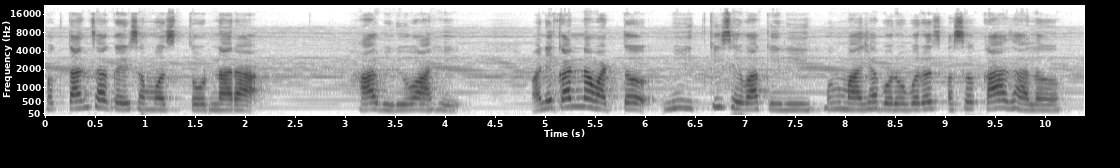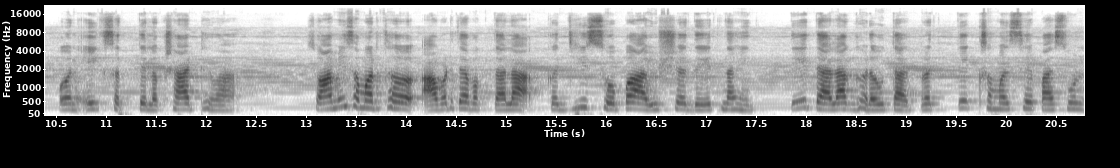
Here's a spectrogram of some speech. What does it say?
भक्तांचा गैरसमज तोडणारा हा व्हिडिओ आहे. अनेकांना वाटतं मी इतकी सेवा केली मग माझ्याबरोबरच असं का झालं? पण एक सत्य लक्षात ठेवा. स्वामी समर्थ आवडत्या भक्ताला कधीच सोपं आयुष्य देत नाहीत. ते त्याला घडवतात. प्रत्येक समस्येपासून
